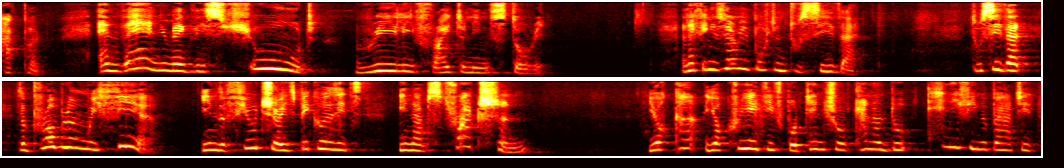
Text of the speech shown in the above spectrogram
happened? And then you make this huge really frightening story. And I think it's very important to see that. To see that the problem we fear in the future is because it's in abstraction, your, your creative potential cannot do anything about it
